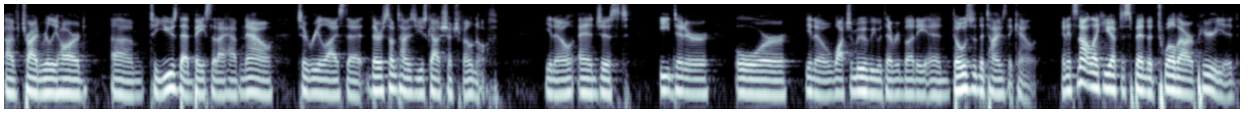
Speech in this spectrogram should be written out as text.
I've tried really hard um, to use that base that I have now to realize that there's sometimes you just gotta shut your phone off, you know, and just eat dinner or you know watch a movie with everybody, and those are the times that count. And it's not like you have to spend a 12 hour period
